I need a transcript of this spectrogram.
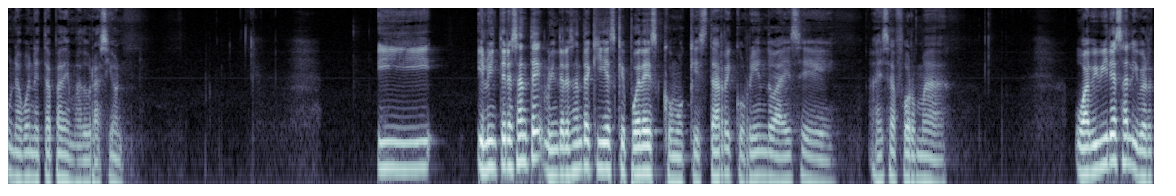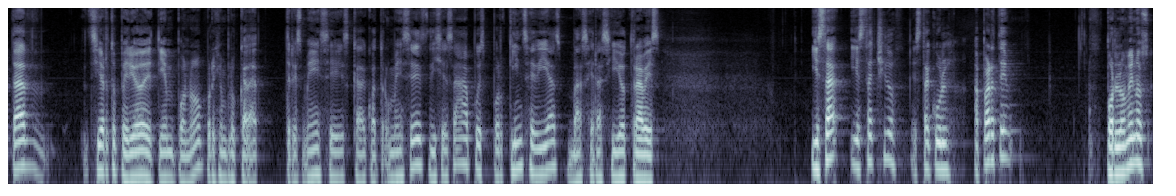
una buena etapa de maduración. Y, y, lo interesante, lo interesante aquí es que puedes como que estar recurriendo a ese, a esa forma o a vivir esa libertad cierto periodo de tiempo, ¿no? Por ejemplo, cada tres meses, cada cuatro meses, dices, ah, pues por 15 días va a ser así otra vez. Y está, y está chido, está cool. Aparte, por lo menos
